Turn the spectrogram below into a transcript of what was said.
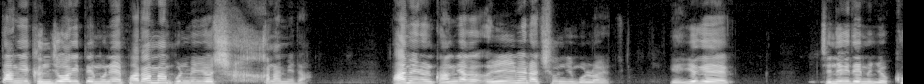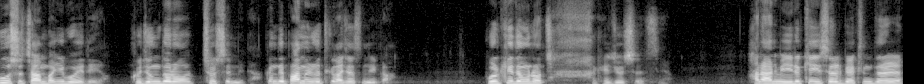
땅이 건조하기 때문에 바람만 불면요 시원합니다. 밤에는 광야가 얼마나 추운지 몰라요. 예, 여기에 저녁이 되면요 구스 잠바 입어야 돼요. 그 정도로 춥습니다. 근데 밤에는 어떻게 하셨습니까? 불기둥으로 착 해주셨어요. 하나님이 이렇게 이스라엘 백성들을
